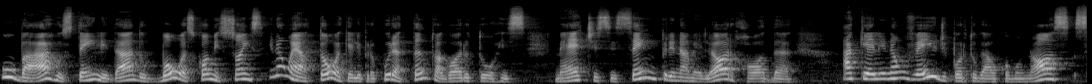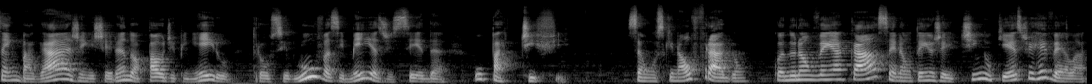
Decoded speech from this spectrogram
O Barros tem lhe dado boas comissões e não é à toa que ele procura tanto agora o Torres. Mete-se sempre na melhor roda. Aquele não veio de Portugal como nós, sem bagagem e cheirando a pau de pinheiro, trouxe luvas e meias de seda, o patife. São os que naufragam, quando não vem a caça e não tem o jeitinho que este revela,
